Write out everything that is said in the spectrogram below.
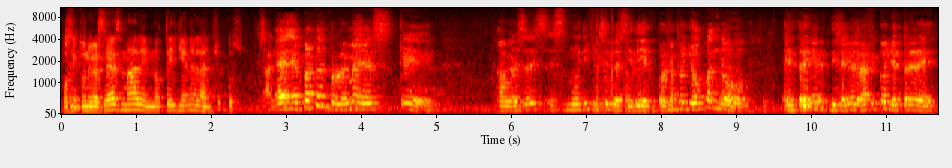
O si tu universidad es mala y no te llena el ancho, pues sal. Eh, el parte del problema es que a veces es muy difícil decidir. Por ejemplo, yo cuando entré en diseño gráfico, yo entré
